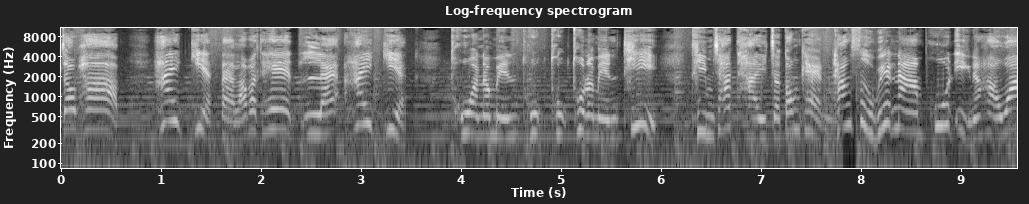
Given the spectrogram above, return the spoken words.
เจ้าภาพ ให้เกียรติแต่ละประเทศและให้เกียรติทัวร์นาเมนต์ทุกทุกทัวร์นาเมนต์ที่ทีมชาติไทยจะต้องแข่งทั้งสื่อเวียดนามพูดอีกนะคะว่า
